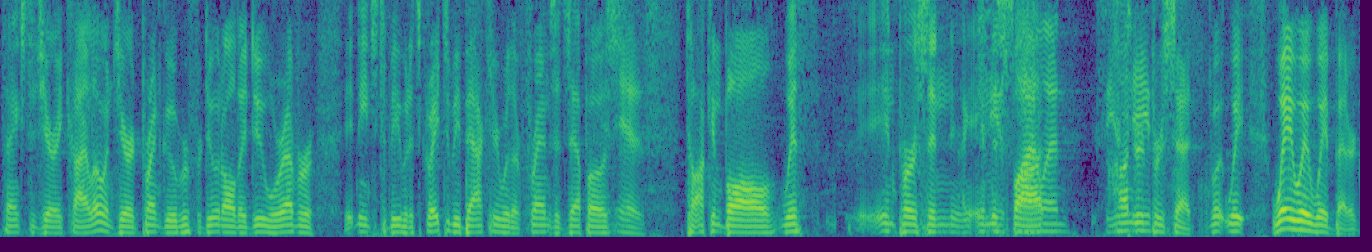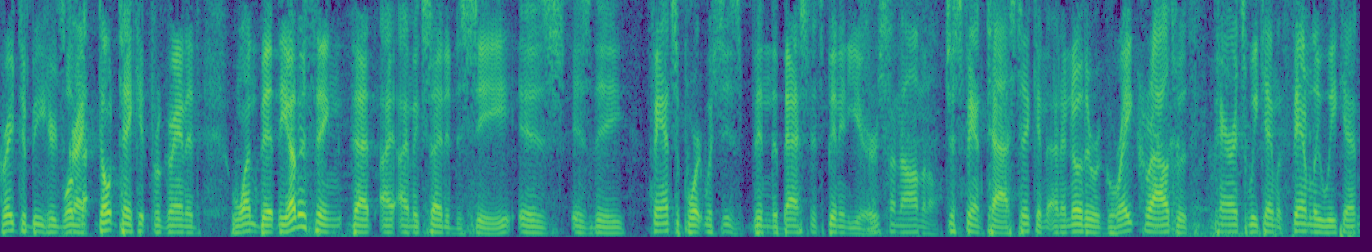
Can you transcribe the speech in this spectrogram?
thanks to Jerry Kylo and Jared Prentguber for doing all they do wherever it needs to be. But it's great to be back here with our friends at Zeppoz. It is. Talking ball with in person in the spot. smiling. Hundred percent. Way, way, way, way better. Great to be here. Well, not- don't take it for granted one bit. The other thing that I, I'm excited to see is is the fan support, which has been the best it's been in years. phenomenal. Just fantastic. And, and I know there were great crowds with Parents Weekend, with Family Weekend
